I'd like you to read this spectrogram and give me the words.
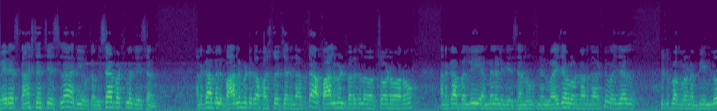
వేరే కాన్స్టిట్యున్సీస్లో చేసినా అది ఒక విశాఖపట్నంలో చేశాను. అనకాపల్లి పార్లమెంట్గా ఫస్ట్ వచ్చాను కాబట్టి ఆ పార్లమెంట్ పరిధిలో చూడవరం అనకాపల్లి ఎమ్మెల్యేలు చేశాను. నేను వైజాగ్లో ఉంటాను కాబట్టి వైజాగ్ చుట్టుపక్కల ఉన్న భీమ్లో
